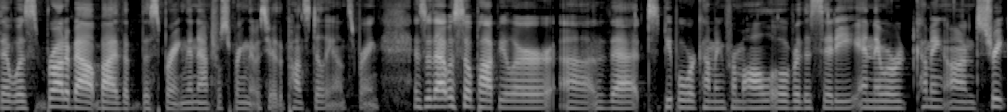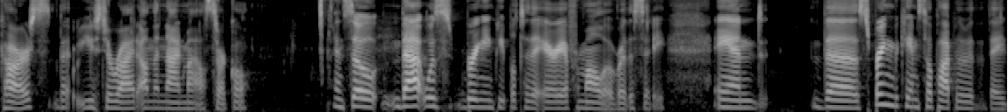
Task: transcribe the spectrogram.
that was brought about by the the spring, the natural spring that was here, the Ponce de Leon spring, and so that was so popular uh, that people were coming from all over the city, and they were coming on streetcars that used to ride on the Nine Mile Circle. And so that was bringing people to the area from all over the city. And the spring became so popular that they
